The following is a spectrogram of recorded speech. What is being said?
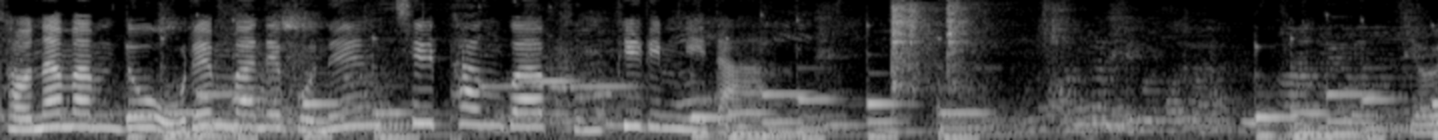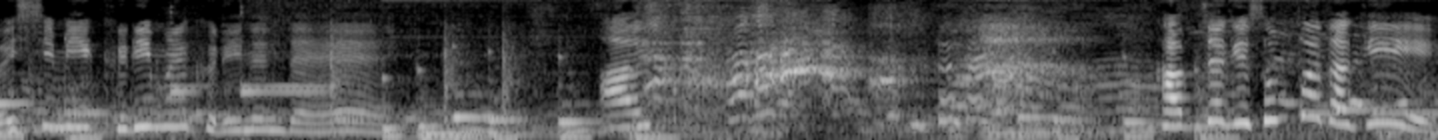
전화맘도 오랜만에 보는 칠판과 분필입니다. 열심히 그림을 그리는데, 아이, 갑자기 손바닥이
